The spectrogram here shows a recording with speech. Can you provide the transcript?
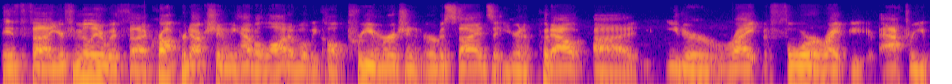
if uh, you're familiar with uh, crop production, we have a lot of what we call pre emergent herbicides that you're going to put out uh, either right before or right after you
